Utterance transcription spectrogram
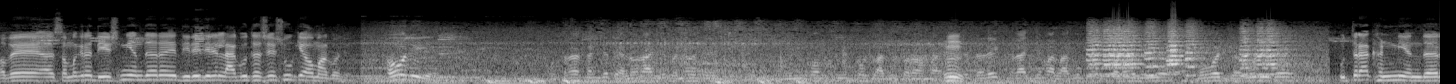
હવે સમગ્ર દેશની અંદર ધીરે ધીરે લાગુ થશે શું કહેવા માગો છો? હોવું જોઈએ. ઉત્તરાખંડ જે પહેલો રાજ્ય બન્યો છે યુનિફોર્મ ક્લિન કોડ લાગુ કરવામાં દરેક રાજ્યમાં લાગુ કરવું જોઈએ. બહુ જ જરૂરી છે. ઉત્તરાખંડની અંદર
